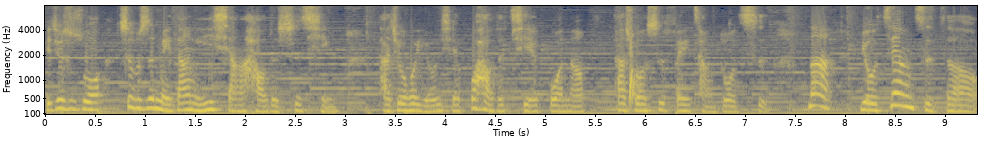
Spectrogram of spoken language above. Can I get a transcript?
也就是说，是不是每当你一想好的事情，它就会有一些不好的结果呢？他说是非常多次。那有这样子的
